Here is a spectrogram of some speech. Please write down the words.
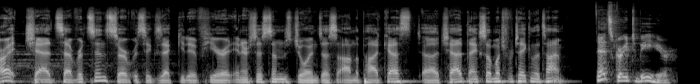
All right, Chad Severtson, service executive here at InterSystems, joins us on the podcast. Uh, Chad, thanks so much for taking the time. That's great to be here.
